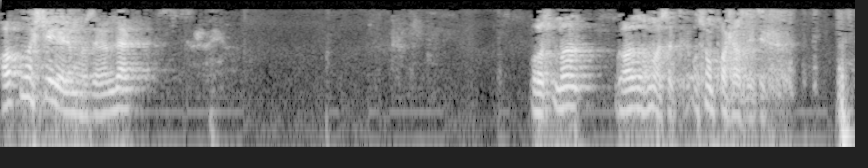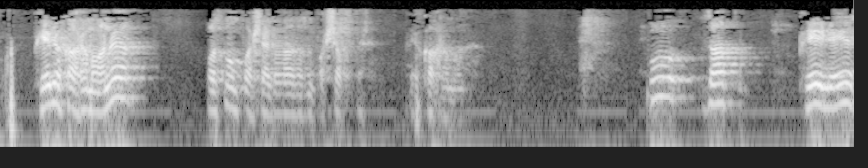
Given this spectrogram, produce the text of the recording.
Aklıma şey gelin muhteremler. Osman Gazi Hazretleri, Osman Paşa Hazretleri. Piyano kahramanı Osman Paşa, Gazi Osman Paşa'dır. Kahramanı. Bu zat Piyano'yu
